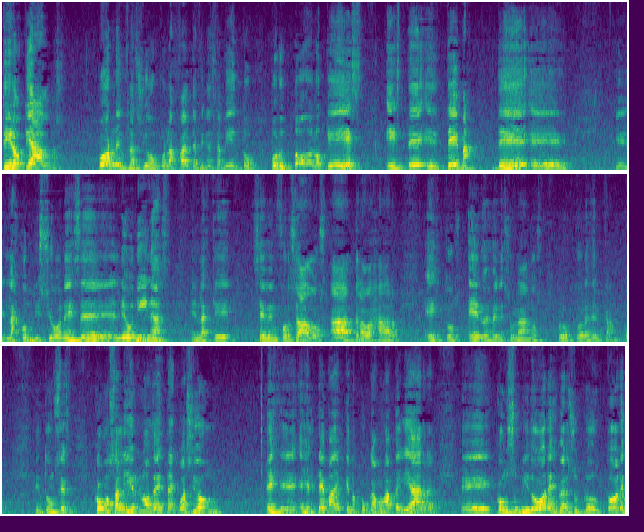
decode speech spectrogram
tiroteados por la inflación, por la falta de financiamiento, por todo lo que es este tema de eh, eh, las condiciones leoninas en las que se ven forzados a trabajar estos héroes venezolanos productores del campo. Entonces, ¿cómo salirnos de esta ecuación? Es, el tema de que nos pongamos a pelear eh, consumidores versus productores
